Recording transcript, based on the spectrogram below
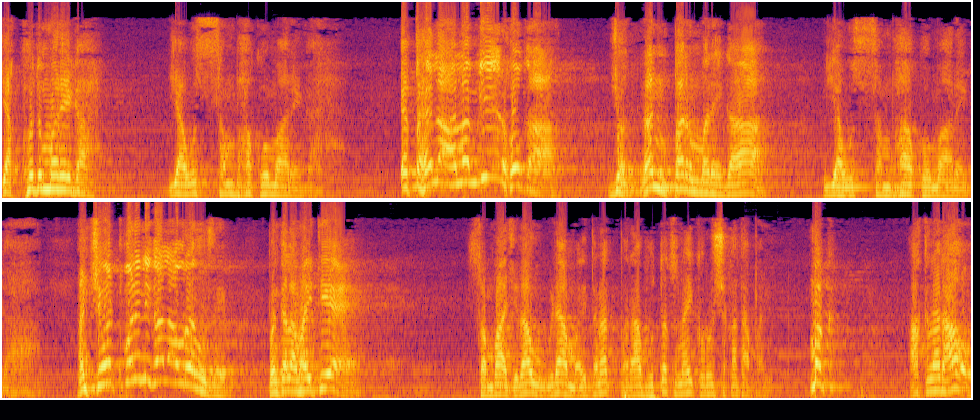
या खुद मरेगा या उस संभा को मारेगा. ये पहला आलमगीर होगा. जो रन पर मरेगा या उस संभा को मारेगा। आणि शेवटपणे निघाला औरंगजेब। पण त्याला माहिती आहे संभाजीला उघड्या मैदानात पराभूतच नाही करू शकत आपण. मग आकला डाव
